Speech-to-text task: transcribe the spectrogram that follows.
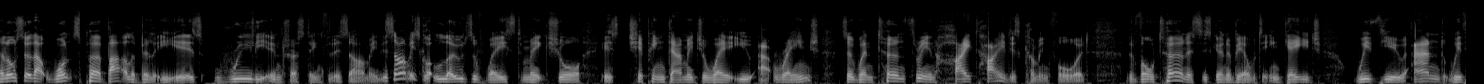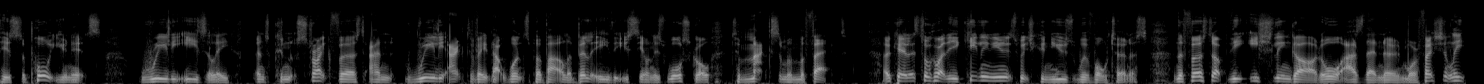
And also that once per battle ability is really interesting for this army. This army's got loads of ways to make sure it's chipping damage away at you at range. So when turn three and high tide is coming forward, the Volturnos is going to be able to engage with you and with his support units really easily and can strike first and really activate that once per battle ability that you see on his war scroll to maximum effect. Okay, let's talk about the Akhelian units which you can use with Volturnos. And the first up, the Ishlan Guard, or as they're known more affectionately,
